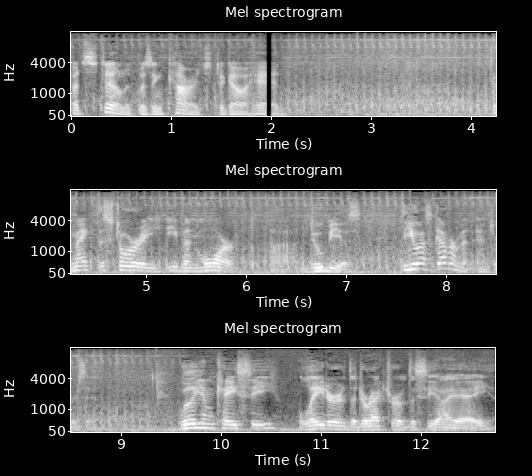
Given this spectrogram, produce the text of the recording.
but still it was encouraged to go ahead. To make the story even more uh, dubious, the U.S. government enters in. William Casey, later the director of the CIA,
